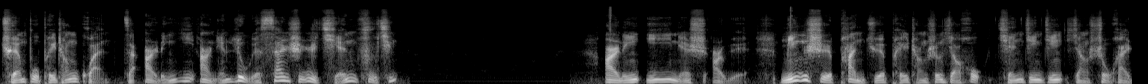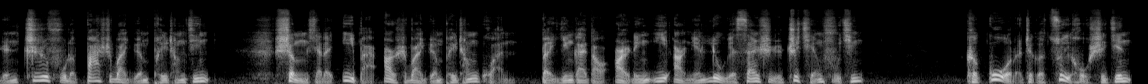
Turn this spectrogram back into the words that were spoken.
全部赔偿款在二零一二年六月三十日前付清。二零一一年十二月，民事判决赔偿生效后，钱晶晶向受害人支付了八十万元赔偿金。剩下的一百二十万元赔偿款本应该到二零一二年六月三十日之前付清，可过了这个最后时间，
